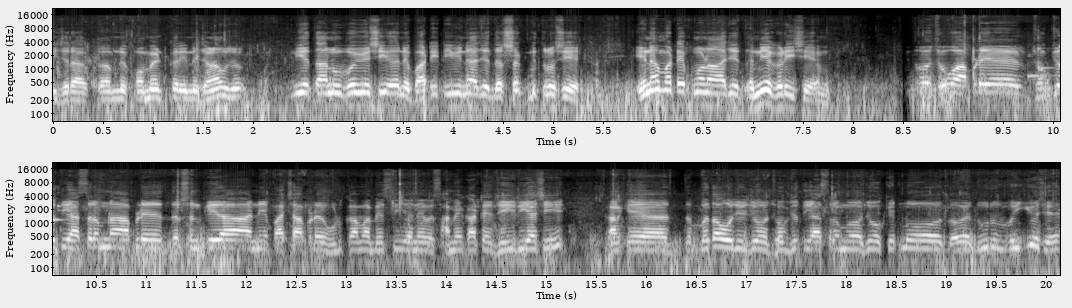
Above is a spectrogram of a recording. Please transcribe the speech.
એ જરાક અમને કોમેન્ટ કરીને જણાવજો. નિયતા અનુભવીએ છીએ અને ભાટી ટીવીના જે દર્શક મિત્રો છે, એના માટે પણ આજે ધન્ય ઘડી છે એમ. મિત્રો, જો આપણે જોગજ્યોતિ આશ્રમના આપણે દર્શન કર્યા અને પાછા આપણે હુડકામાં બેસી અને સામે કાંઠે જઈ રહ્યા છીએ. કારણ કે બતાવો જોઈએ જો જોગજ્યોતિ આશ્રમ, જો કેટલો હવે દૂર વહી ગયો છે,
